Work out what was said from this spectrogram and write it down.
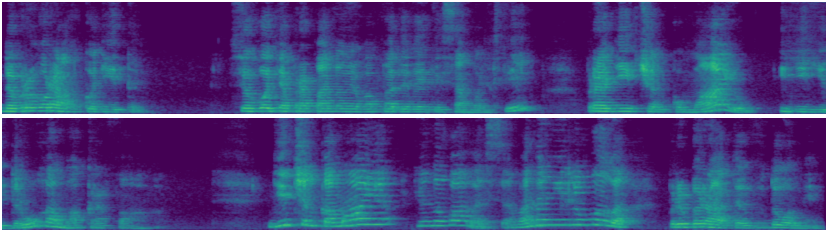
Доброго ранку, діти! Сьогодні пропоную вам подивитися мультфільм про дівчинку Маю і її друга Макрофага. Дівчинка Майя лінувалася, вона не любила прибирати в домі.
